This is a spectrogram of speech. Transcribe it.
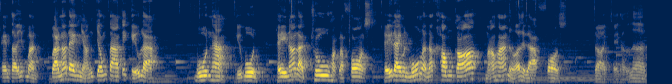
enter giúp mình. Và nó đang nhận cho chúng ta cái kiểu là bool ha, kiểu bool thì nó là true hoặc là false thì ở đây mình muốn là nó không có mã hóa nữa thì là false. Rồi, chạy thử lên.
